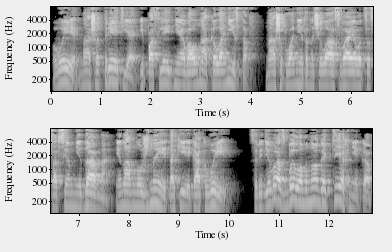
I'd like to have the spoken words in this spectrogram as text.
Вы — наша третья и последняя волна колонистов. Наша планета начала осваиваться совсем недавно, и нам нужны такие, как вы. Среди вас было много техников,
